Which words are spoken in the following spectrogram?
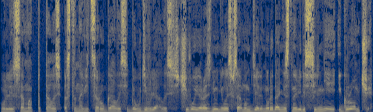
Оля сама пыталась остановиться, ругала себя, удивлялась, с чего я разнюнилась в самом деле, но рыдания становились сильнее и громче.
